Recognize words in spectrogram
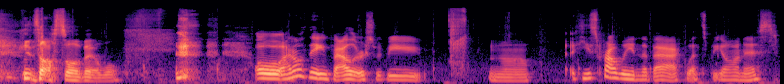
He's also available. Oh, I don't think Valoris would be. No. He's probably in the back. Let's be honest.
